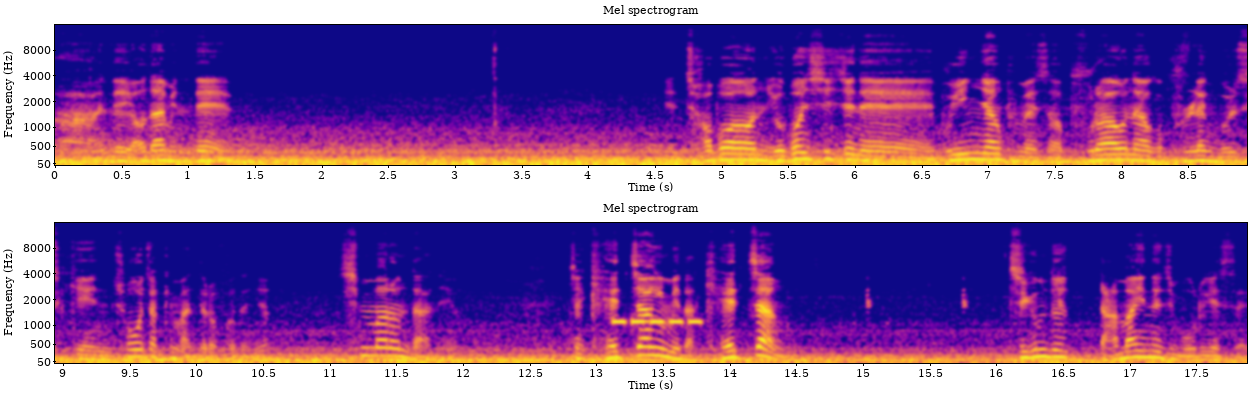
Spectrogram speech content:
아 근데 여담인데 저번 요번 시즌에 무인양품에서 브라운하고 블랙 몰스킨 초호 자켓 만들었거든요. 10만원도 안 해요. 진짜 개짱입니다. 개짱. 지금도 남아있는지 모르겠어요.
